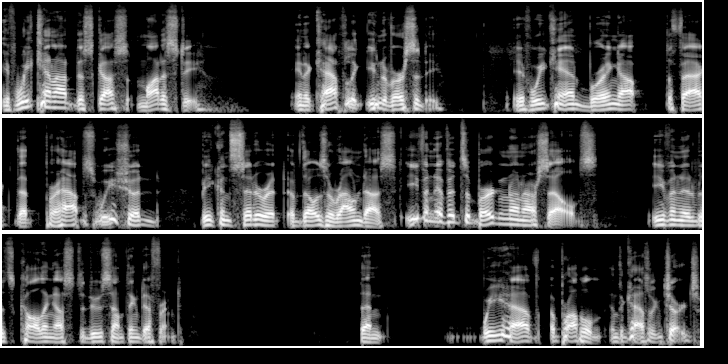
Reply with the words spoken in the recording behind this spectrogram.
if we cannot discuss modesty in a Catholic university, if we can bring up the fact that perhaps we should be considerate of those around us, even if it's a burden on ourselves, even if it's calling us to do something different, then we have a problem in the Catholic Church.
